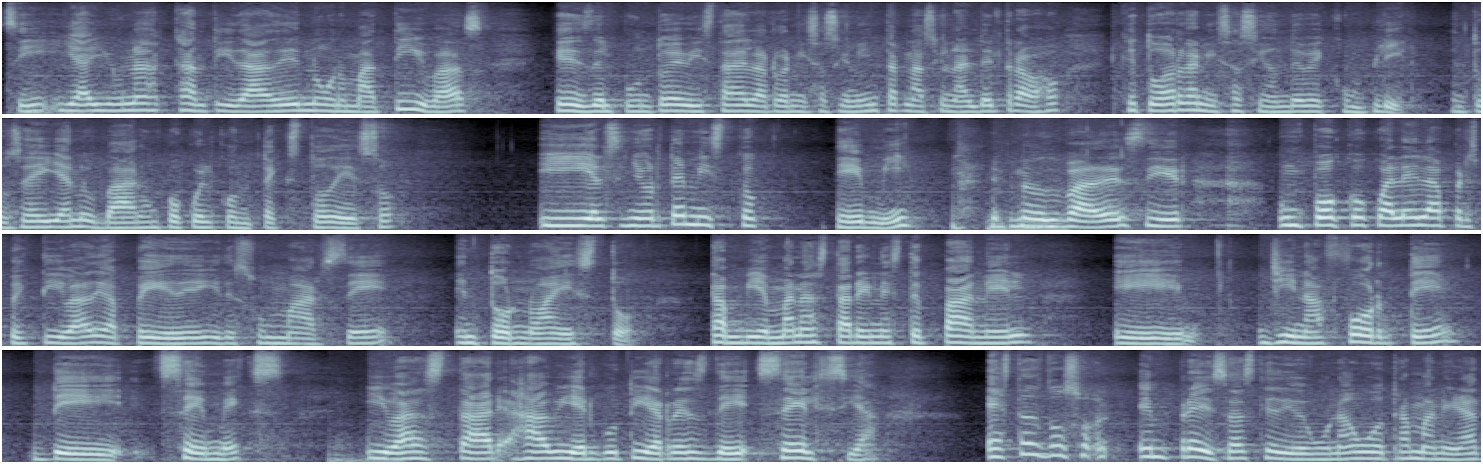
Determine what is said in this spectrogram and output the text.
¿sí? Y hay una cantidad de normativas que desde el punto de vista de la Organización Internacional del Trabajo, que toda organización debe cumplir. Entonces ella nos va a dar un poco el contexto de eso. Y el señor Temisto, Temi nos va a decir un poco cuál es la perspectiva de APEDE y de sumarse en torno a esto. También van a estar en este panel eh, Gina Forte de CEMEX y va a estar Javier Gutiérrez de Celsia. Estas dos son empresas que de una u otra manera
